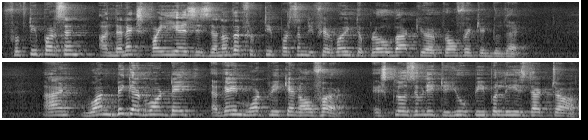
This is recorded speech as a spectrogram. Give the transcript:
50%, and the next five years is another 50% if you're going to plow back your profit into that. And one big advantage, again, what we can offer exclusively to you people is that uh,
